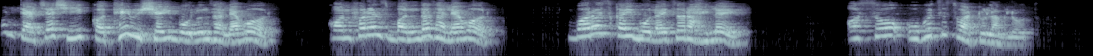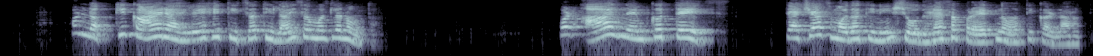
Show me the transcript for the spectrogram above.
पण त्याच्याशी कथेविषयी बोलून झाल्यावर कॉन्फरन्स बंद झाल्यावर बरंच काही बोलायचं राहिलंय असं उगच वाटू लागलं होतं. पण नक्की काय राहिले हे तिचं तिलाही समजलं नव्हतं. पण आज नेमकं तेच त्याच्याच मदतीने शोधण्याचा प्रयत्न ती करणार होती.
